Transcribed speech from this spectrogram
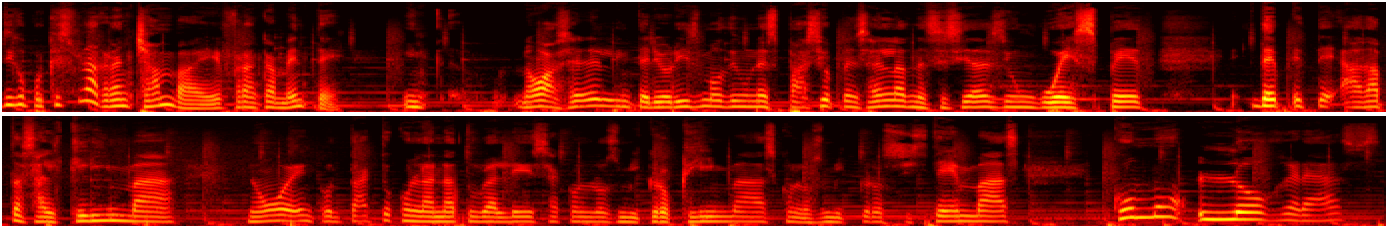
digo, porque es una gran chamba, eh, francamente. no, hacer el interiorismo de un espacio, pensar en las necesidades de un huésped, te adaptas al clima, ¿no? En contacto con la naturaleza, con los microclimas, con los microsistemas. ¿Cómo logras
